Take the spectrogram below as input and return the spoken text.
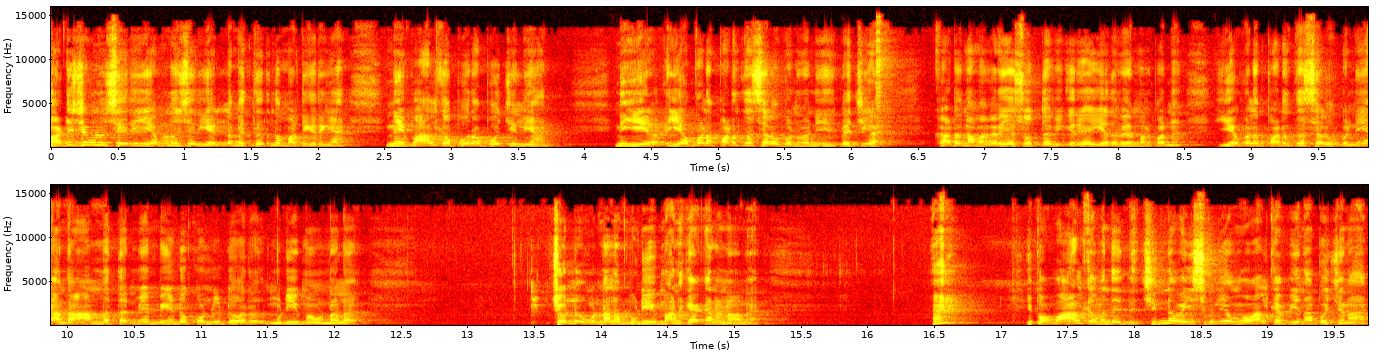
படித்தவனும் சரி எவனும் சரி எல்லாமே திருந்த மாட்டேங்கிறீங்க. நீ வாழ்க்கை பூரா போச்சு இல்லையா? நீ எ- எவ்வளோ பணத்தை செலவு பண்ணுவ நீ வச்சுக்க. கடனை வாங்குறியோ சொத்தை விற்கிறியோ எதை வேணுமாலும் பண்ணு. எவ்வளோ பணத்தை செலவு பண்ணி அந்த ஆன்மத்தன்மையை மீண்டும் கொண்டுட்டு வர முடியுமா உன்னால்? சொல்லு உன்னால் முடியுமான்னு கேட்குறேன் நான். இப்போ வாழ்க்கை வந்து இந்த சின்ன வயசுக்குள்ளேயே உன் வாழ்க்கை வீணாக போச்சுன்னா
